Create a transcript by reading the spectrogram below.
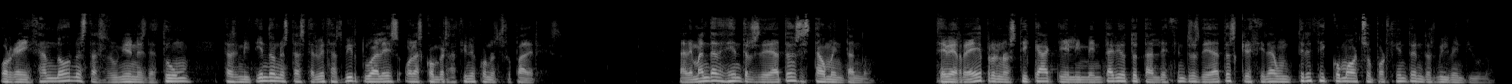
organizando nuestras reuniones de Zoom, transmitiendo nuestras cervezas virtuales o las conversaciones con nuestros padres. La demanda de centros de datos está aumentando. CBRE pronostica que el inventario total de centros de datos crecerá un 13,8% en 2021.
